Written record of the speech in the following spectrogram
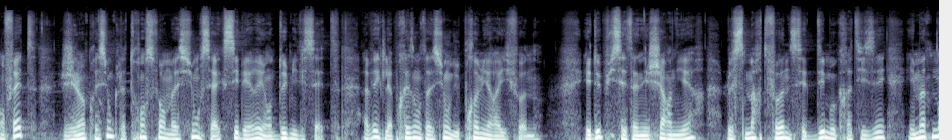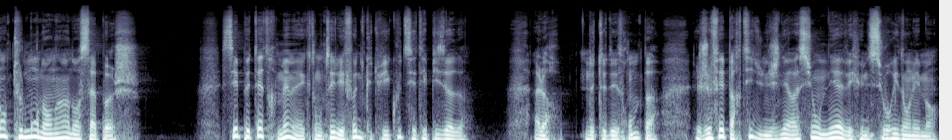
En fait, j'ai l'impression que la transformation s'est accélérée en 2007, avec la présentation du premier iPhone. Et depuis cette année charnière, le smartphone s'est démocratisé et maintenant tout le monde en a un dans sa poche. C'est peut-être même avec ton téléphone que tu écoutes cet épisode. Alors, ne te détrompe pas, je fais partie d'une génération née avec une souris dans les mains.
